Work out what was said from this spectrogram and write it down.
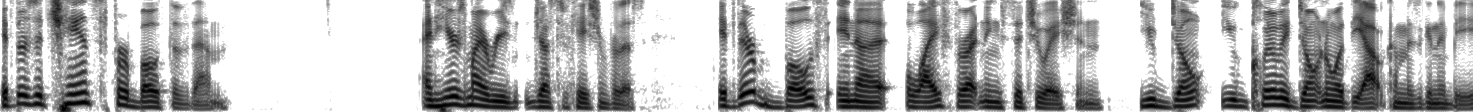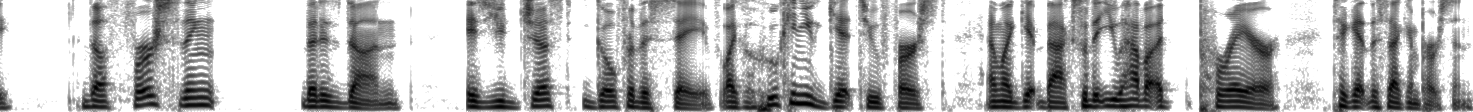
if there's a chance for both of them, and here's my reason justification for this. If they're both in a life-threatening situation, you don't you clearly don't know what the outcome is going to be. The first thing that is done is you just go for the save. Like who can you get to first and like get back so that you have a prayer to get the second person.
